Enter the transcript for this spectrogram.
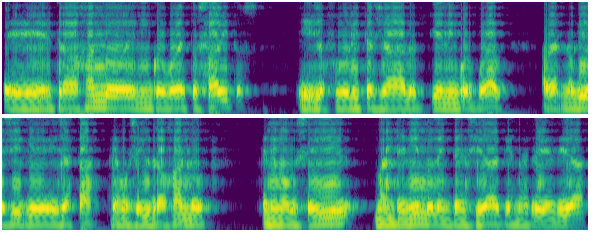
eh, trabajando en incorporar estos hábitos y los futbolistas ya lo tienen incorporado. A ver, no quiere decir que ya está, tenemos que seguir trabajando, tenemos que seguir manteniendo la intensidad que es nuestra identidad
